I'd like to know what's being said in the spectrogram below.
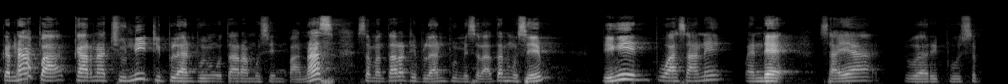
Kenapa? Karena Juni di belahan bumi utara musim panas, sementara di belahan bumi selatan musim dingin, puasane pendek. Saya 2011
